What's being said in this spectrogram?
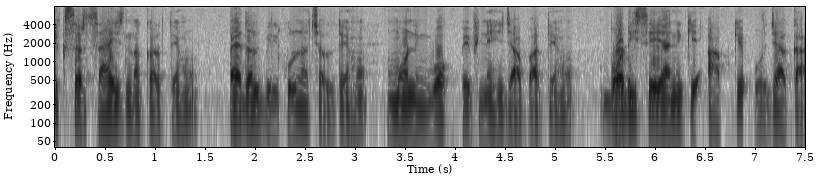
एक्सरसाइज न करते हों, पैदल बिल्कुल न चलते हों मॉर्निंग वॉक पे भी नहीं जा पाते हों बॉडी से यानी कि आपके ऊर्जा का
